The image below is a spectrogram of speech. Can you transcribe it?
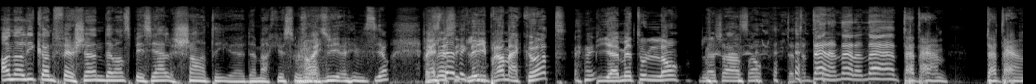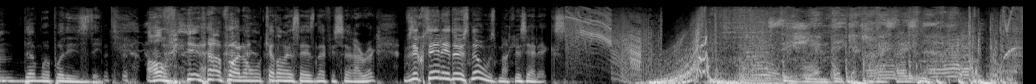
Unholy Confession, demande spéciale chantée euh, de Marcus aujourd'hui à l'émission. Là, avec il prend ma cote, puis il la met tout le long de la chanson. Donne-moi pas des idées. On revient dans pas long, 96.9 et sur Rock. Vous écoutez les deux snooze, Marcus et Alex. CJMD 96.9.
